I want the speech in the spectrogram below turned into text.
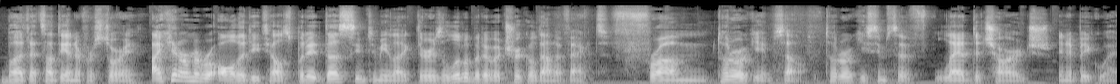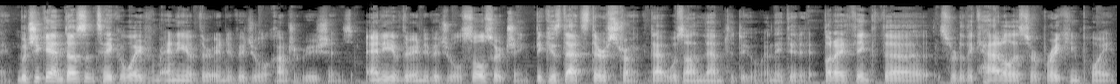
But that's not the end of her story. I can't remember all the details, but it does seem to me like there is a little bit of a trickle down effect from Todoroki himself. Todoroki seems to have led the charge in a big way, which again doesn't take away from any of their individual contributions, any of their individual soul searching, because that's their strength. That was on them to do, and they did it. But I think the sort of the catalyst or breaking point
